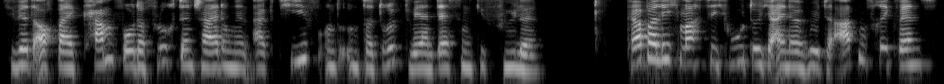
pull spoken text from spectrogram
Sie wird auch bei Kampf- oder Fluchtentscheidungen aktiv und unterdrückt währenddessen Gefühle. Körperlich macht sich Wut durch eine erhöhte Atemfrequenz,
